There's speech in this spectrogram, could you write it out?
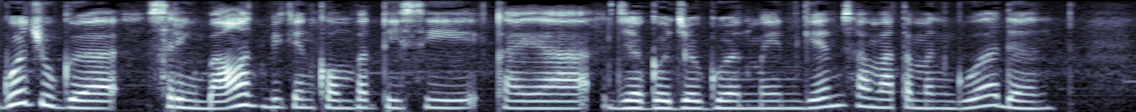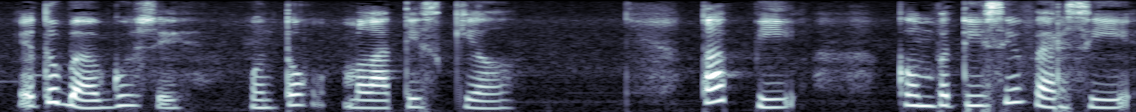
gue juga sering banget bikin kompetisi kayak jago-jagoan main game sama temen gue dan itu bagus sih untuk melatih skill. Tapi kompetisi versi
